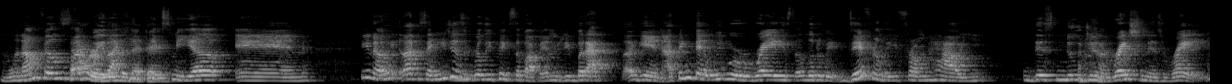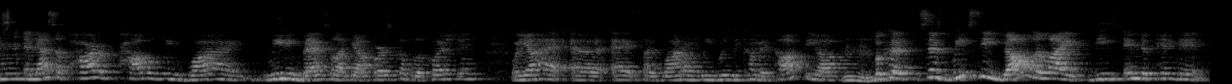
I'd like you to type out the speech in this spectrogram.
when I'm feeling I some way, like he that day. picks me up and. You know, like I said, he just really picks up off energy. But I, again, I think that we were raised a little bit differently from how you, this new generation is raised. Mhm, And that's a part of probably why, leading back to like y'all first couple of questions, when y'all had uh, asked like, why don't we really come and talk to y'all? Mhm. Because since we see y'all are like these independent,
